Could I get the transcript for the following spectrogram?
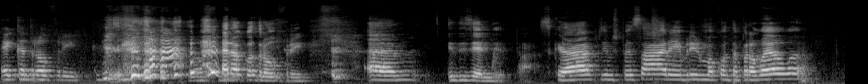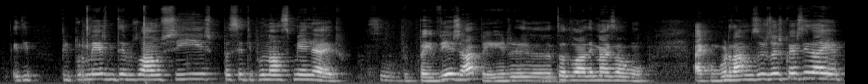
É control free. era o controle free. Um, e dizer-lhe, pá, se calhar podíamos pensar em abrir uma conta paralela e, tipo, e por mês metemos lá uns X para ser tipo o nosso milheiro. Sim. Para ir viajar, para ir uh, todo lado e mais algum. Aí concordámos os dois com esta ideia.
